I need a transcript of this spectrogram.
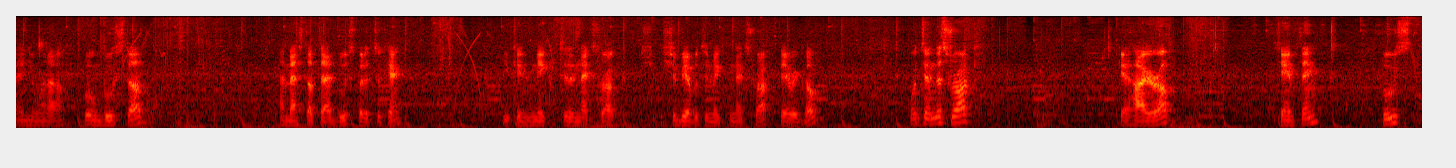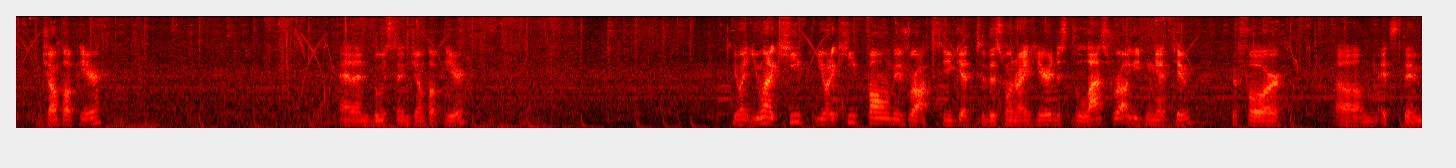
and you wanna boom boost up. I messed up that boost, but it's okay. You can make it to the next rock. You should be able to make the next rock. There we go. Once on this rock, get higher up. Same thing. Boost, jump up here. And then boost and jump up here. You want you want to keep you want to keep following these rocks so you get to this one right here. This is the last rock you can get to before um, it's the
